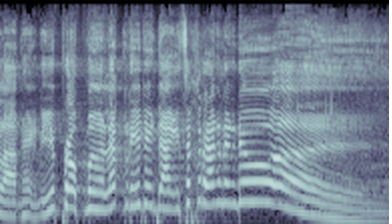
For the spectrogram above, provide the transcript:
กลางแห่งนี้ ปรบมือและกรี๊ดดังๆอีกสักครั้งหนึ่งด้วย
